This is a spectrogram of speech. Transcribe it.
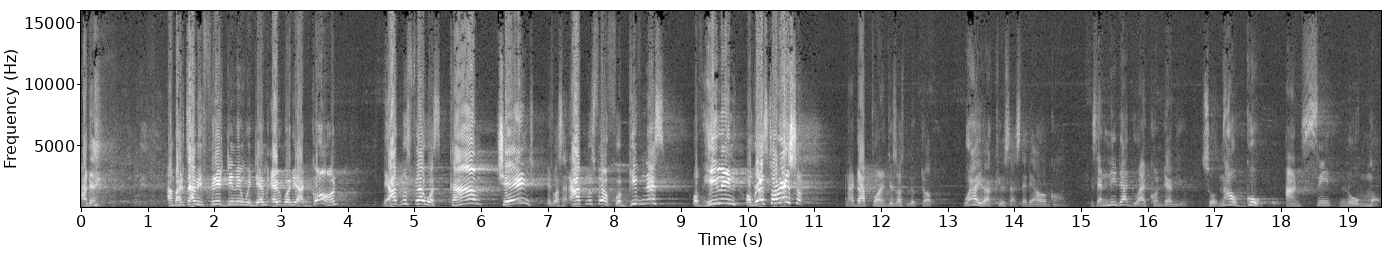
And then, and by the time he finished dealing with them, everybody had gone. The atmosphere was calm, changed. It was an atmosphere of forgiveness, of healing, of restoration. And at that point, Jesus looked up. Why are you accusers? They are all gone. He said, Neither do I condemn you. So now go and sin no more.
